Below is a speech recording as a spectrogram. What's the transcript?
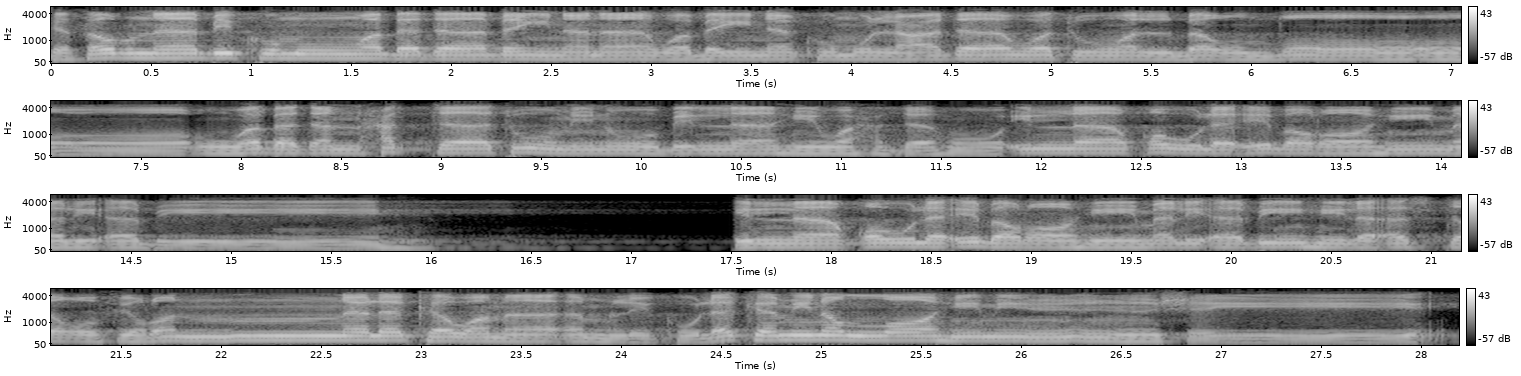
كَفَرْنَا بِكُمْ وَبَدَا بَيْنَنَا وَبَيْنَكُمُ الْعَدَاوَةُ وَالْبَغْضَاءُ وَبَدًا حَتَّى تُؤْمِنُوا بِاللَّهِ وَحْدَهُ إِلَّا قَوْلَ إِبْرَاهِيمَ لِأَبِيهِ إِلَّا قَوْلَ إِبْرَاهِيمَ لِأَبِيهِ لَأَسْتَغْفِرَنَّ لَكَ وَمَا أَمْلِكُ لَكَ مِنَ اللَّهِ مِنْ شَيْءٍ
